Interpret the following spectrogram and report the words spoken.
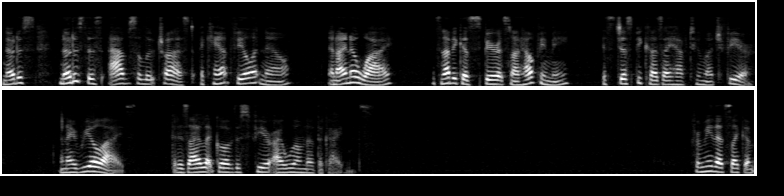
Notice, notice this absolute trust. I can't feel it now, and I know why. It's not because spirit's not helping me. It's just because I have too much fear. And I realize that as I let go of this fear, I will know the guidance. For me, that's like a,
